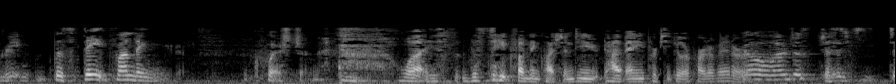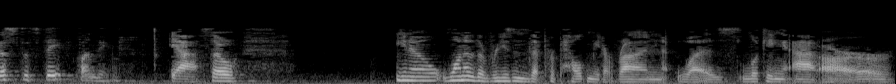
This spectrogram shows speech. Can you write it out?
Great. The state funding question. What is the state funding question? Do you have any particular part of it, or no? I'm just just just the state funding. Yeah. So, you know, one of the reasons that propelled me to run was looking at our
